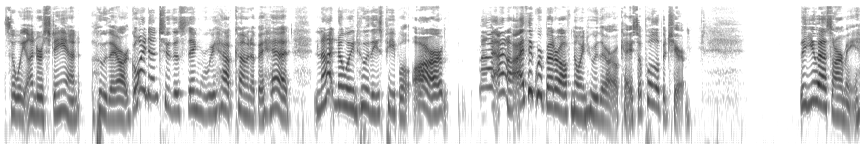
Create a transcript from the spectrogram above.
so we understand who they are. Going into this thing we have coming up ahead, not knowing who these people are, I, don't know. I think we're better off knowing who they are. Okay, so pull up a chair. The U.S. Army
